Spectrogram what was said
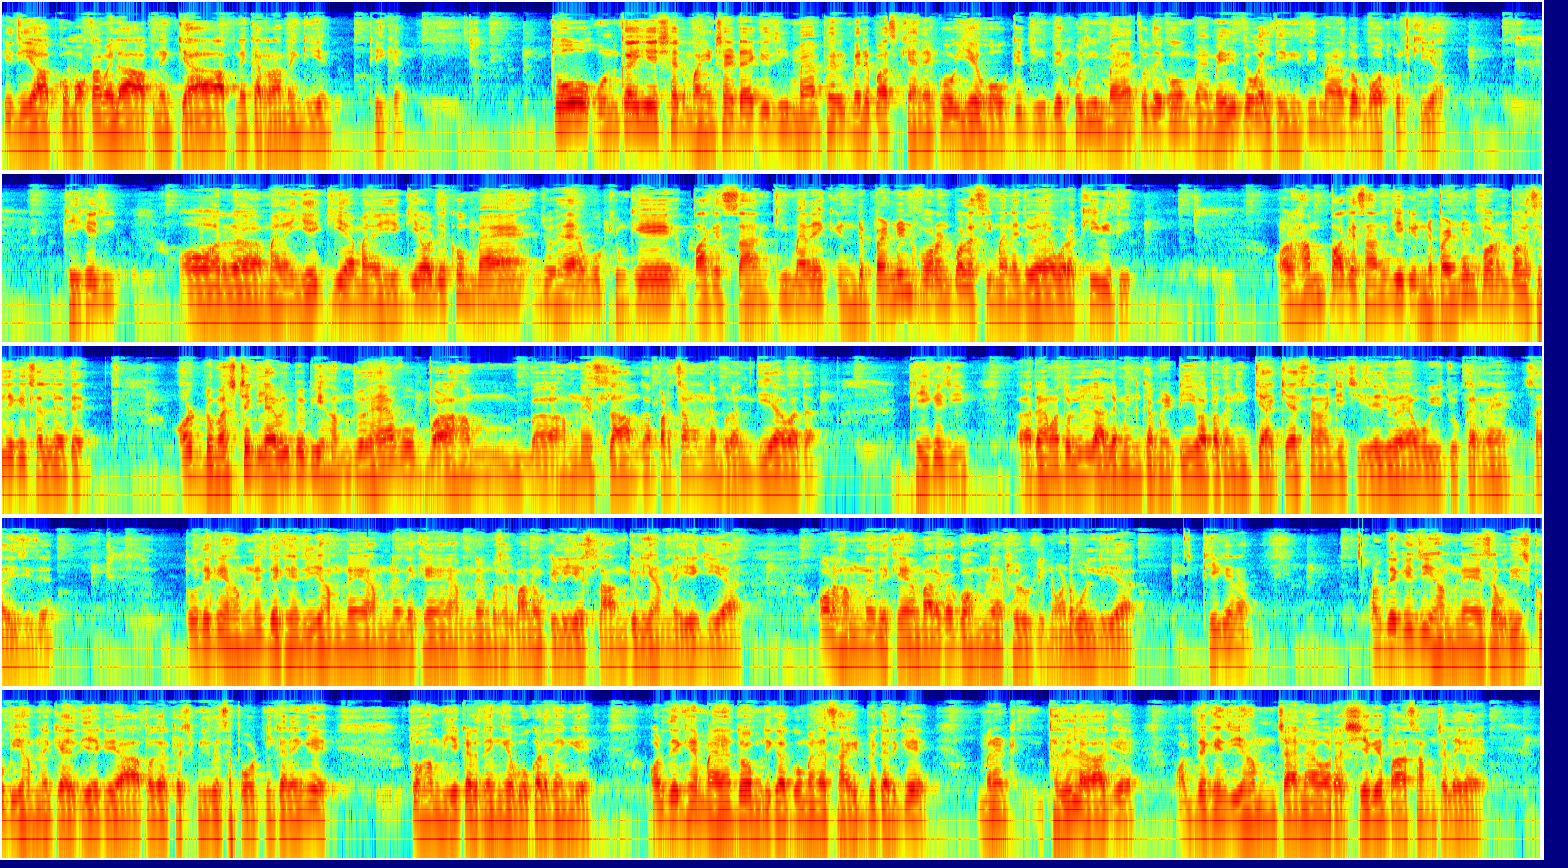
कि जी आपको मौका मिला, आपने क्या, आपने करामे किए, ठीक है? तो उनका ये शायद माइंड सेट है कि जी, मैं फिर मेरे पास कहने को ये हो कि जी, देखो जी, मैंने तो देखो, मैं, मेरी तो गलती नहीं थी, मैंने तो बहुत कुछ किया। ठीक है जी? और मैंने ये किया, मैंने ये किया, और देखो मैं जो है वो क्योंकि पाकिस्तान की मैंने एक इंडिपेंडेंट फॉरेन पॉलिसी मैंने जो है वो रखी हुई थी। और हम पाकिस्तान की एक इंडिपेंडेंट फॉरेन पॉलिसी लेके चल रहे थे। और डोमेस्टिक लेवल पे भी हम जो है वो हम हमने इस्लाम का परचम हमने बुलंद किया हुआ था। ठीक है जी। रहमतुल्लामीन कमेटी और पता नहीं क्या क्या इस तरह की चीज़ें जो है वो ये जो कर रहे हैं, सारी चीज़ें। तो देखें, हमने देखें जी, हमने हमने देखें, हमने मुसलमानों के लिए, इस्लाम के लिए हमने ये किया और हमने देखें अमेरिका को हमने एब्सोल्युटली नॉट बोल दिया, ठीक है ना? और देखिए जी, हमने सऊदीज़ को भी हमने कह दिया कि आप अगर कश्मीर में सपोर्ट नहीं करेंगे तो हम ये कर देंगे, वो कर देंगे। और देखें, मैंने तो अमेरिका को मैंने साइड पे करके, मैंने थले लगा के, और देखें जी, हम चाइना और रशिया के पास हम चले गए,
